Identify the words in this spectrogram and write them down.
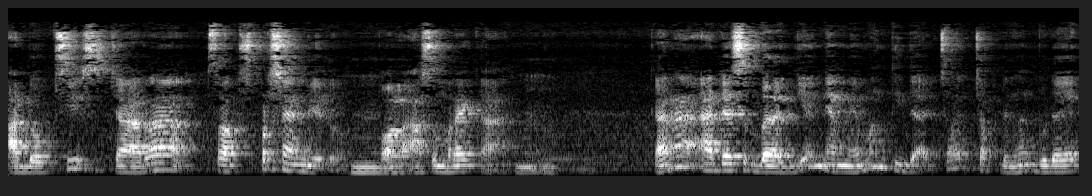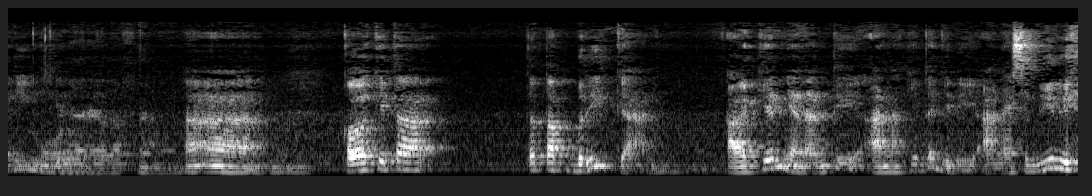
adopsi secara 100% gitu hmm. pola asuh mereka hmm karena ada sebagian yang memang tidak cocok dengan budaya timur. Tidak relevan. Nah, hmm. Kalau kita tetap berikan, akhirnya nanti anak kita jadi aneh sendiri.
